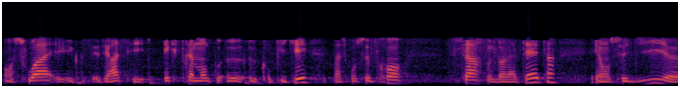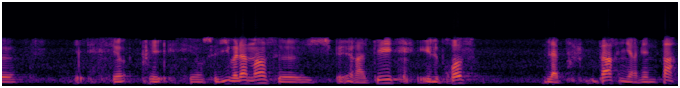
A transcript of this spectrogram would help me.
en soi, etc., c'est extrêmement euh, compliqué parce qu'on se prend ça dans la tête et on se dit, et, on se dit voilà mince j'ai raté et le prof la plupart n'y reviennent pas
